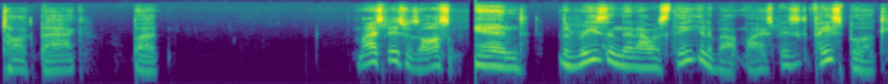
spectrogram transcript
talk back. But MySpace was awesome, and the reason that I was thinking about MySpace, Facebook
